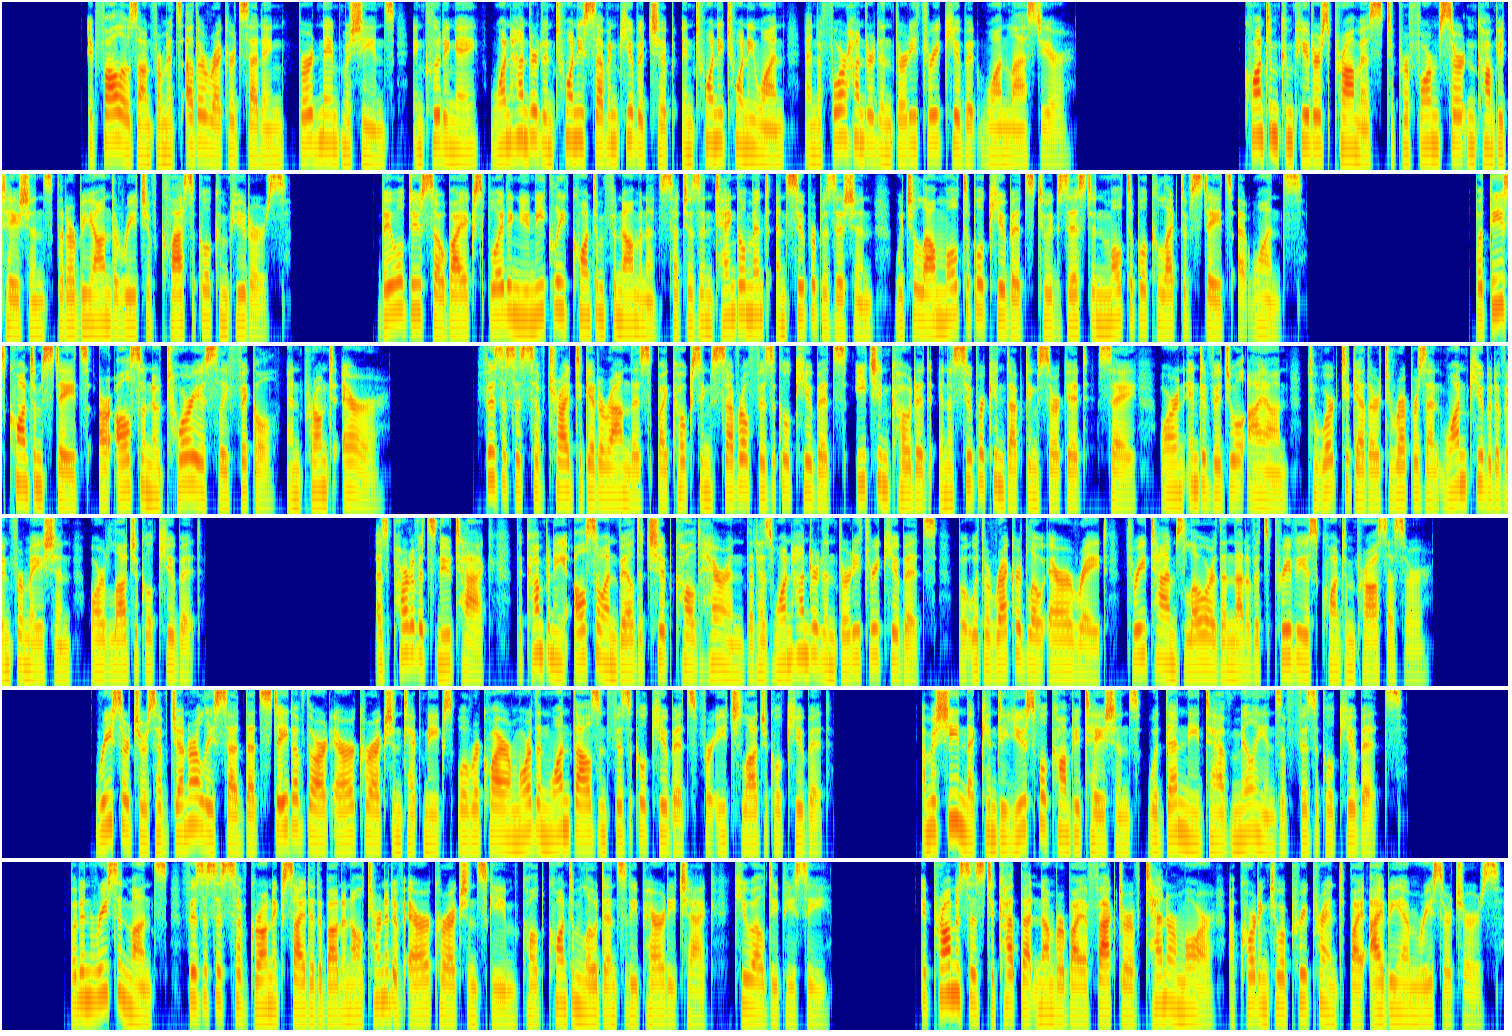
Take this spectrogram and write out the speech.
It follows on from its other record setting, bird named machines, including a 127 qubit chip in 2021 and a 433 qubit one last year. Quantum computers promise to perform certain computations that are beyond the reach of classical computers they will do so by exploiting uniquely quantum phenomena such as entanglement and superposition, which allow multiple qubits to exist in multiple collective states at once. But these quantum states are also notoriously fickle and prone to error. Physicists have tried to get around this by coaxing several physical qubits, each encoded in a superconducting circuit, say, or an individual ion, to work together to represent one qubit of information, or logical qubit. As part of its new tech, the company also unveiled a chip called Heron that has 133 qubits, but with a record low error rate, three times lower than that of its previous quantum processor. Researchers have generally said that state of the art error correction techniques will require more than 1,000 physical qubits for each logical qubit. A machine that can do useful computations would then need to have millions of physical qubits. But in recent months, physicists have grown excited about an alternative error correction scheme called Quantum Low Density Parity Check, QLDPC. It promises to cut that number by a factor of 10 or more, according to a preprint by IBM researchers.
